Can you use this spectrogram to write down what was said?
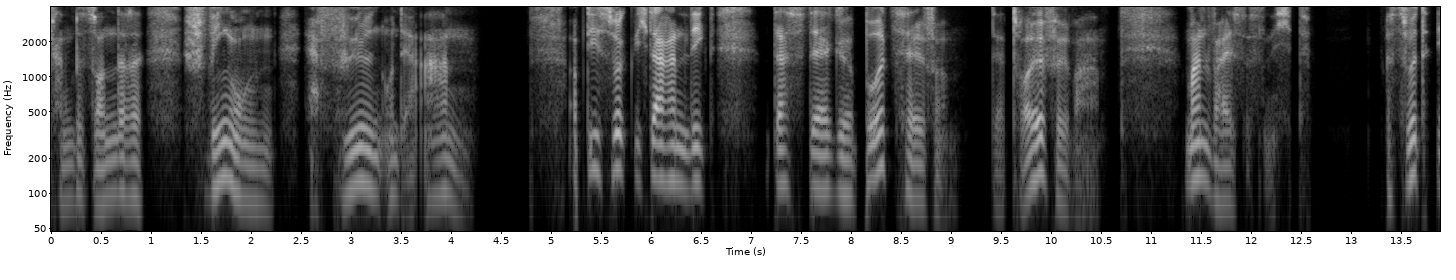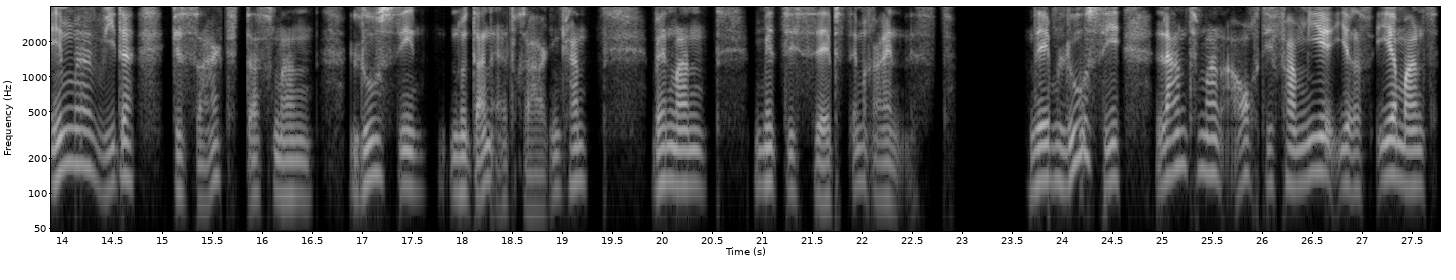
kann besondere Schwingungen erfühlen und erahnen. Ob dies wirklich daran liegt, dass der Geburtshelfer der Teufel war, man weiß es nicht. Es wird immer wieder gesagt, dass man Lucy nur dann ertragen kann, wenn man mit sich selbst im Reinen ist. Neben Lucy lernt man auch die Familie ihres Ehemanns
